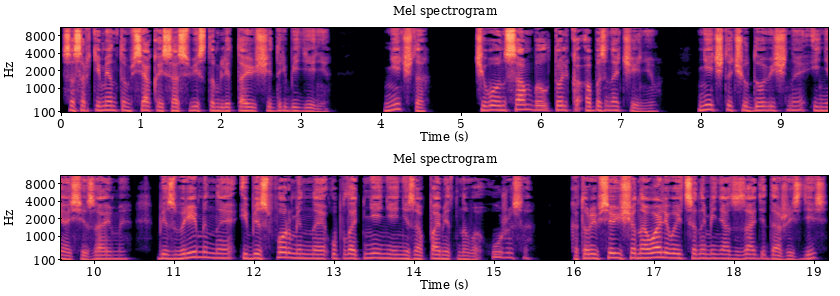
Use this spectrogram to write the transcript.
с ассортиментом всякой со свистом летающей дребедени. Нечто, чего он сам был только обозначением. Нечто чудовищное и неосязаемое, безвременное и бесформенное уплотнение незапамятного ужаса, который все еще наваливается на меня сзади даже здесь,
